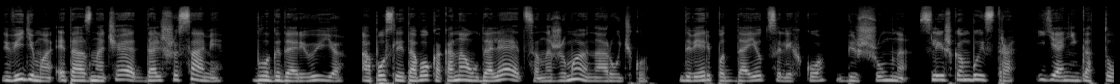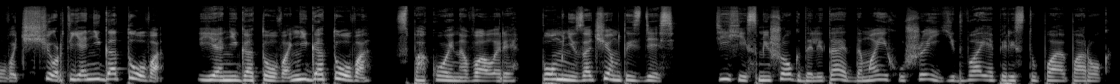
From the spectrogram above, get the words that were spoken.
Видимо, это означает «дальше сами». Благодарю ее, а после того, как она удаляется, нажимаю на ручку. Дверь поддается легко, бесшумно, слишком быстро. Я не готова, черт, я не готова! Я не готова, не готова! Спокойно, Валери. Помни, зачем ты здесь. Тихий смешок долетает до моих ушей, едва я переступаю порог.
